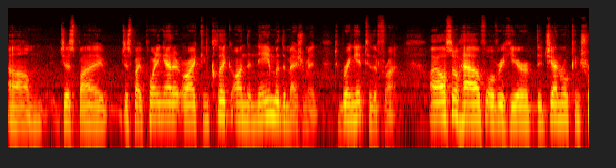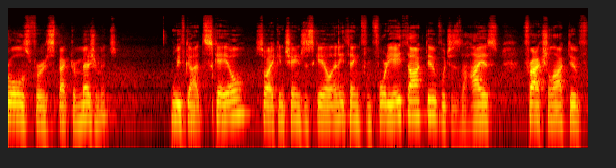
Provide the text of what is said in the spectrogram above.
um, just by just by pointing at it or I can click on the name of the measurement to bring it to the front. I also have over here the general controls for spectrum measurements. We've got scale, so I can change the scale anything from 48th octave, which is the highest fractional octave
